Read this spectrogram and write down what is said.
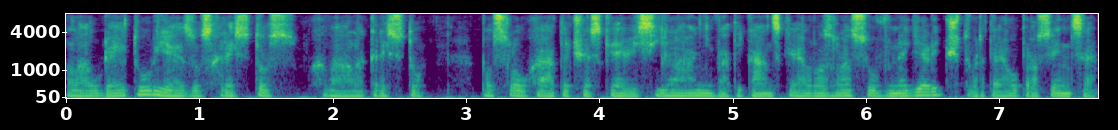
Laudetur Jezus Christus, chvála Kristu. Posloucháte české vysílání Vatikánského rozhlasu v neděli 4. prosince.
